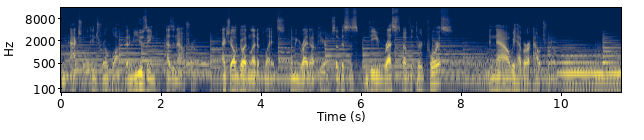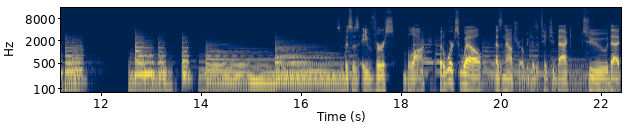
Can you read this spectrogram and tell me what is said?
an actual intro block that I'm using as an outro. Actually, I'll go ahead and let it play. It's coming right up here. So this is the rest of the third chorus. And now we have our outro. So this is a verse block, but it works well as an outro because it takes you back to that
